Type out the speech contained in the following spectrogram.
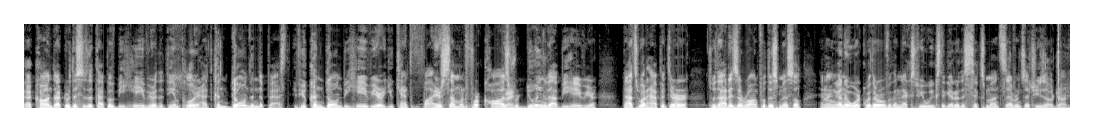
a, conduct or this is a type of behavior that the employer had condoned in the past. If you condone behavior, you can't fire someone for cause right. for doing that behavior. That's what happened to her. So that is a wrongful dismissal, and I'm going to work with her over the next few weeks to get her the six month severance that she's owed, John.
